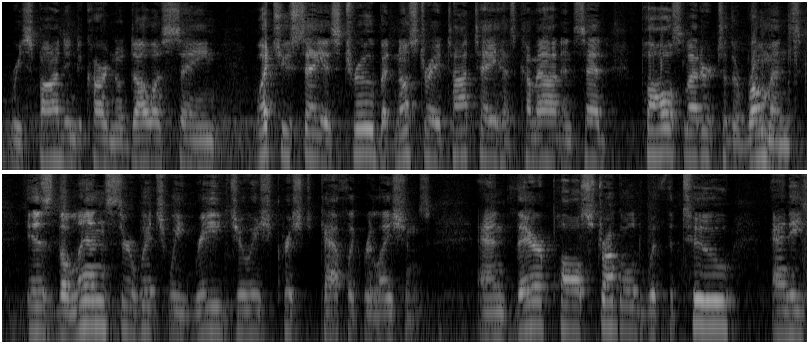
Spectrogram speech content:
responding to Cardinal Dulles saying, What you say is true, but Nostra Aetate has come out and said Paul's letter to the Romans is the lens through which we read Jewish Christian Catholic relations. And there Paul struggled with the two and he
